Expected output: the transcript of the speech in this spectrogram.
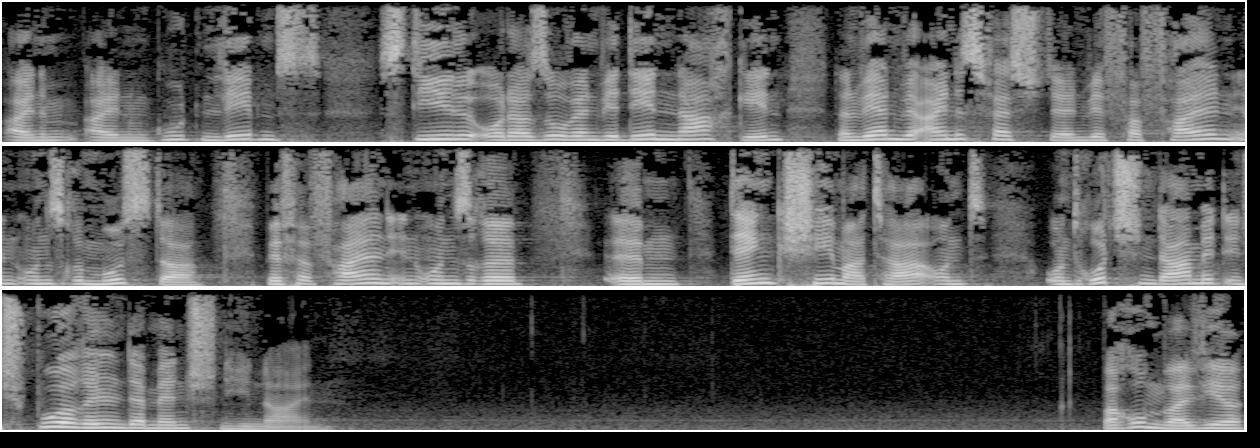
einem, einem guten Lebensstil oder so, wenn wir denen nachgehen, dann werden wir eines feststellen, wir verfallen in unsere Muster, wir verfallen in unsere ähm, Denkschemata und, und rutschen damit in Spurrillen der Menschen hinein. Warum? Weil wir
